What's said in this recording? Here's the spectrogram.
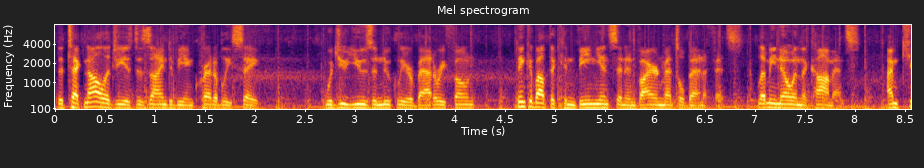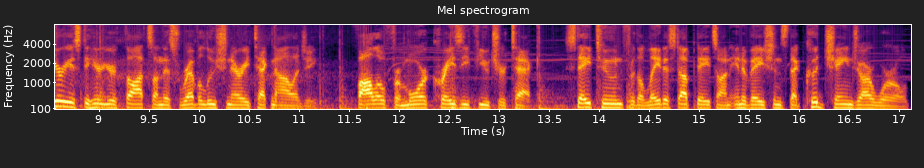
The technology is designed to be incredibly safe. Would you use a nuclear battery phone? Think about the convenience and environmental benefits. Let me know in the comments. I'm curious to hear your thoughts on this revolutionary technology. Follow for more crazy future tech. Stay tuned for the latest updates on innovations that could change our world.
